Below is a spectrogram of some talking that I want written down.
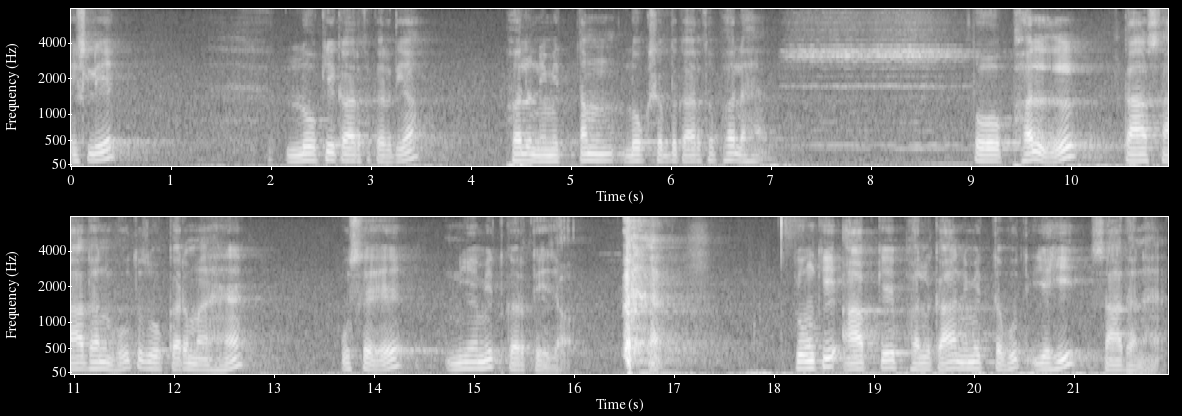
इसलिए लोके का अर्थ कर दिया। फल निमित्तम लोक शब्द का अर्थ फल है। तो फल का साधनभूत जो कर्म है, उसे नियमित करते जाओ। क्योंकि आपके फल का निमित्तभूत यही साधन है।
